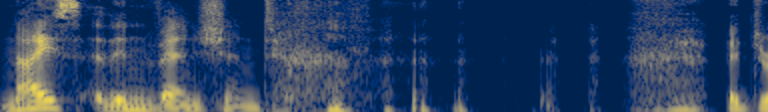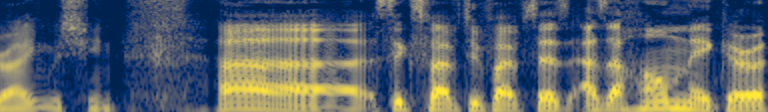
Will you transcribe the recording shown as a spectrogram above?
nice invention to have. a drying machine. Ah, 6525 says, as a homemaker,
